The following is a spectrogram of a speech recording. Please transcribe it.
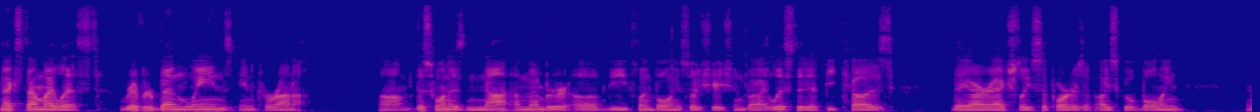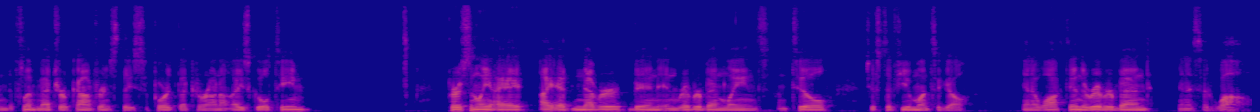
Next on my list, Riverbend Lanes in Corunna. Um, this one is not a member of the Flint Bowling Association, but I listed it because they are actually supporters of high school bowling. In the Flint Metro Conference, they support the Corunna High School team. Personally, I, I had never been in Riverbend Lanes until just a few months ago. And I walked into Riverbend and I said, wow,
